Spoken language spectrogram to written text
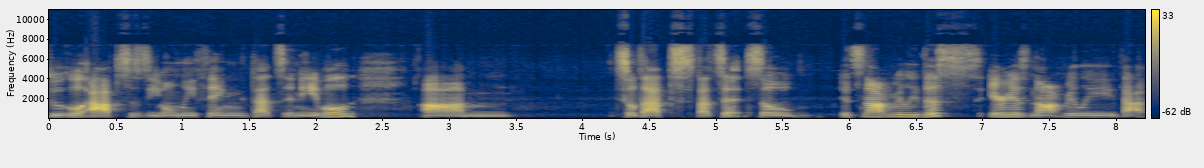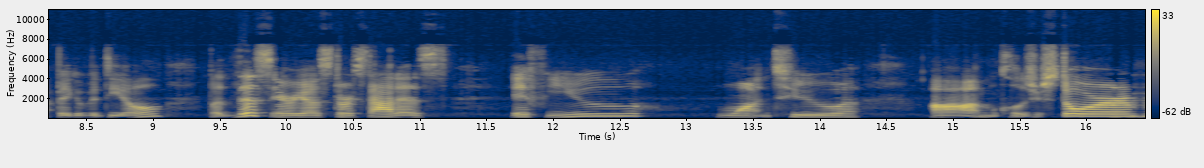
Google Apps is the only thing that's enabled. Um, so that's that's it. So it's not really, this area is not really that big of a deal, but this area, store status, if you want to um, close your store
